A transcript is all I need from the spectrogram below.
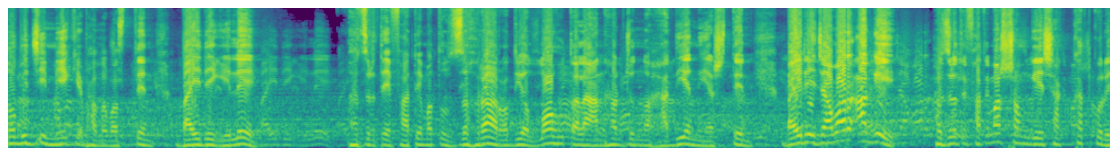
নবীজি মেয়েকে ভালোবাসতেন, বাইরে গেলে হজরতে ফাতেমাতু জহরা রদিয়াল্লাহু তালা আনহার জন্য হাদিয়া নিয়ে আসতেন। বাইরে যাওয়ার আগে হজরতে ফাতেমার সঙ্গে সাক্ষাৎ করে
